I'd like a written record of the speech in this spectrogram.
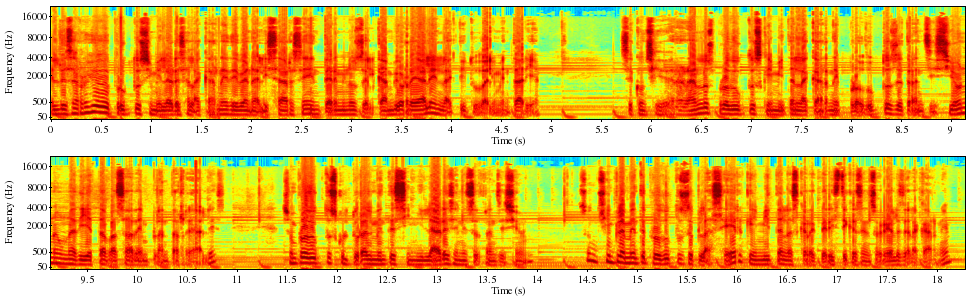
el desarrollo de productos similares a la carne debe analizarse en términos del cambio real en la actitud alimentaria. ¿Se considerarán los productos que imitan la carne productos de transición a una dieta basada en plantas reales? ¿Son productos culturalmente similares en esa transición? ¿Son simplemente productos de placer que imitan las características sensoriales de la carne?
